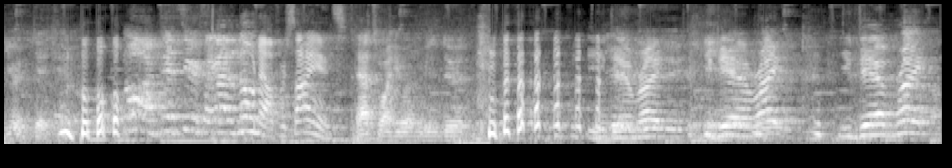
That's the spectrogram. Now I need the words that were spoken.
you're a dick. No, I'm dead serious, I gotta know now for science. That's why he wanted me to do it. You damn right. You damn right. You damn right.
